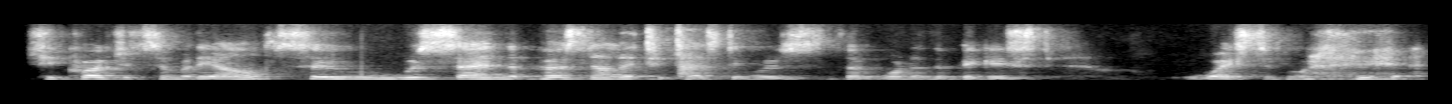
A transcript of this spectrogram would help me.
she quoted somebody else who was saying that personality testing was the, one of the biggest waste of money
